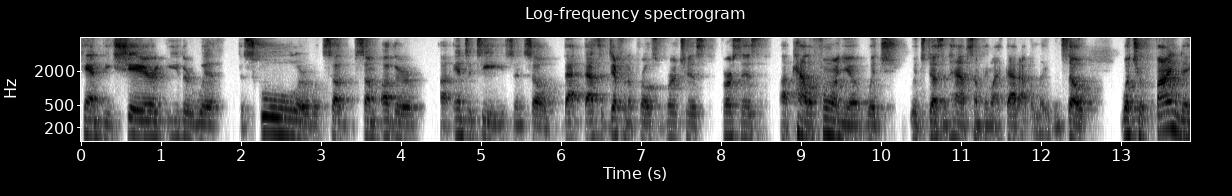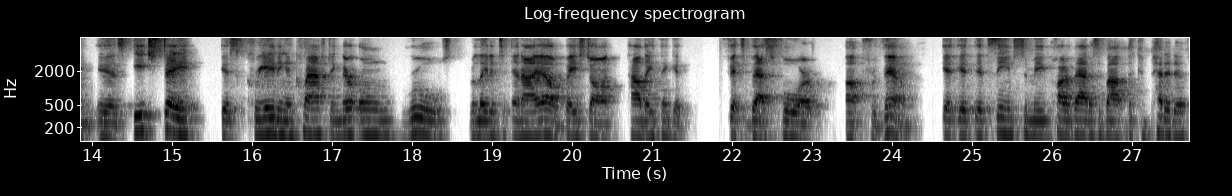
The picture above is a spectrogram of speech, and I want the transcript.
can be shared either with the school or with some, some other uh, entities. And so that, that's a different approach versus, versus uh, California, which, which doesn't have something like that, I believe. And so what you're finding is each state is creating and crafting their own rules related to NIL based on how they think it fits best for, uh, for them. It, it, it seems to me part of that is about the competitive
